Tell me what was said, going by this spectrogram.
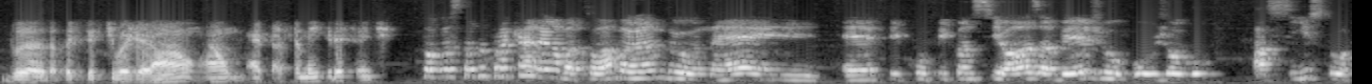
do, da perspectiva geral é, um, é tá sendo bem interessante. Tô gostando pra caramba, tô amando, né? E, é, fico, fico ansiosa, vejo o jogo, assisto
